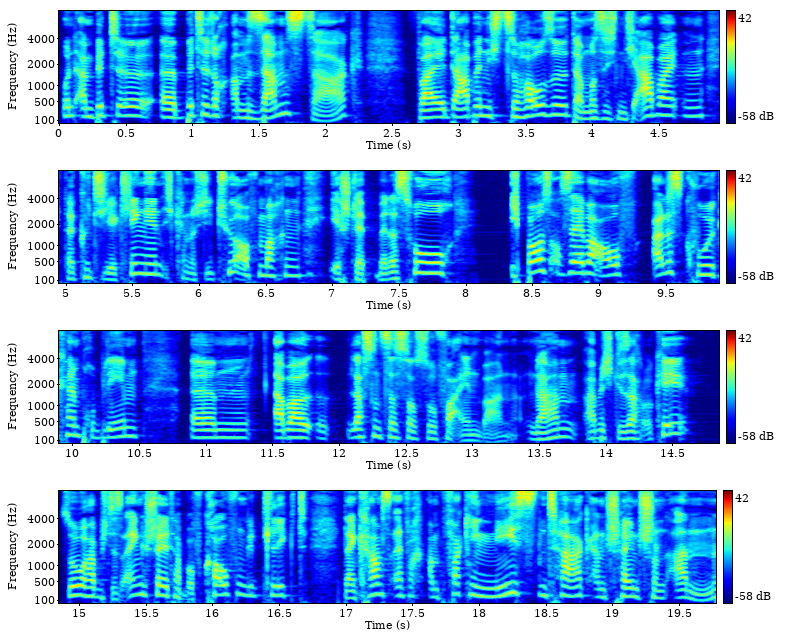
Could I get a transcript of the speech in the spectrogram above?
und am bitte, äh, bitte doch am Samstag, weil da bin ich zu Hause, da muss ich nicht arbeiten, da könnt ihr hier klingeln, ich kann euch die Tür aufmachen, ihr schleppt mir das hoch, ich baue es auch selber auf, alles cool, kein Problem. Ähm, aber äh, lass uns das doch so vereinbaren. Und da habe hab ich gesagt, okay, so habe ich das eingestellt, habe auf Kaufen geklickt. Dann kam es einfach am fucking nächsten Tag anscheinend schon an.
